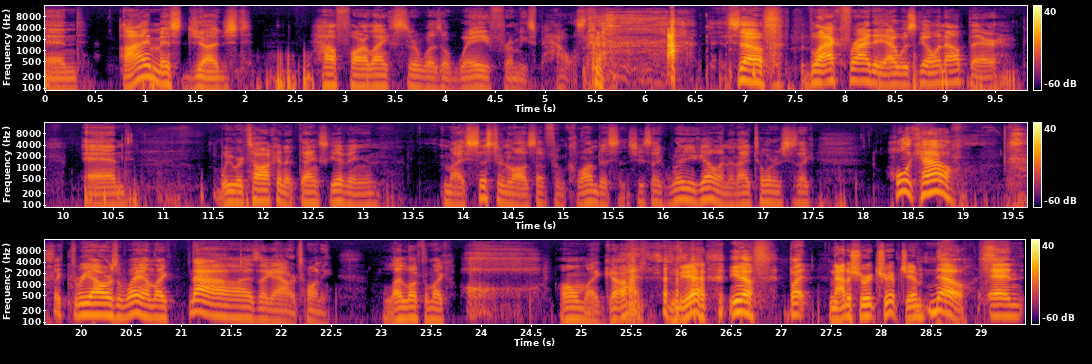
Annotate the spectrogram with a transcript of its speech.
and I misjudged how far Lancaster was away from East Palestine. so Black Friday, I was going out there, and we were talking at Thanksgiving. And my sister in law is up from Columbus, and she's like, "Where are you going?" And I told her, she's like, "Holy cow, like three hours away." I'm like, "Nah, it's like hour 20. I looked, I'm like, "Oh, oh my god, Yeah. you know." But Not a short trip, Jim. no, and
